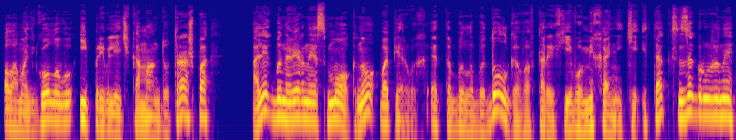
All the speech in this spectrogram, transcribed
поломать голову и привлечь команду Трашпа, Олег бы, наверное, смог, но, во-первых, это было бы долго, во-вторых, его механики и так загружены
